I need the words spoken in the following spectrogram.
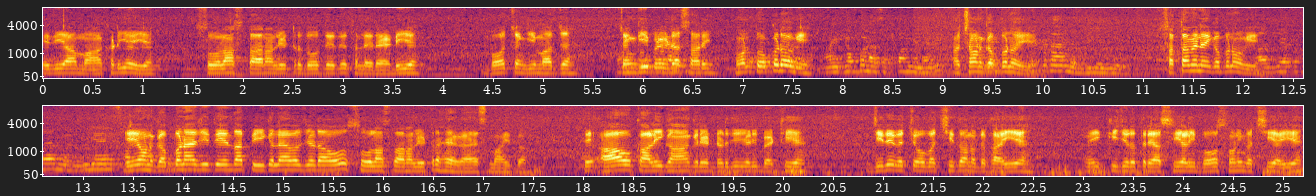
ਇਹਦੀ ਆ ਮਾਂ ਖੜੀ ਹੋਈ ਹੈ 16 17 ਲੀਟਰ ਦੁੱਧ ਇਹਦੇ ਥੱਲੇ ਰੈਡੀ ਹੈ ਬਹੁਤ ਚੰਗੀ ਮੱਝ ਹੈ ਚੰਗੀ ਬਰੀਡ ਹੈ ਸਾਰੀ। ਹੁਣ ਤੋਕੜ ਹੋ ਗਈ? ਹਾਂ ਗੱਬਣਾ ਸੱਤਾਂ ਮਹੀਨੇ ਦੀ। ਅੱਛਾ ਹੁਣ ਗੱਬਣ ਹੋਈ ਹੈ ਇੱਕ ਟਾਈਮ ਮਿਲਦੀ ਹੈ ਜੀ। 7 ਮਹੀਨੇ ਗੱਬਣ ਹੋ ਗਈ? ਹਾਂਜੀ ਇੱਕ ਟਾਈਮ ਮਿਲਦੀ ਹੈ ਇਹ ਹੁਣ ਗੱਬਣ ਹੈ ਜੀ ਤੇ ਇਹਦਾ ਪੀਕ ਲੈਵਲ ਜਿਹੜਾ ਉਹ 16 17 ਲੀਟਰ ਹੈਗਾ ਇਸ ਮਾਈ ਦਾ। ਤੇ ਆਹ ਉਹ ਕਾਲੀ ਗਾਂ ਗ੍ਰੇਡਡ ਜੀ ਜਿਹੜੀ ਬੈਠੀ ਹੈ ਜਿਹਦੇ ਵਿੱਚ ਉਹ ਵੱਛੀ ਤੁਹਾਨੂੰ ਦਿਖਾਈ ਹੈ 21083 ਵਾਲੀ ਬਹੁਤ ਸੋਹਣੀ ਵੱਛੀ ਆਈ ਹੈ।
